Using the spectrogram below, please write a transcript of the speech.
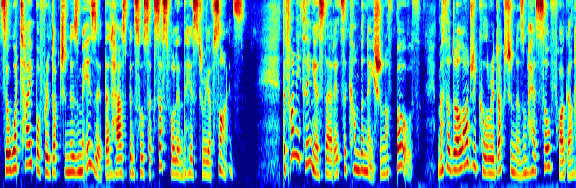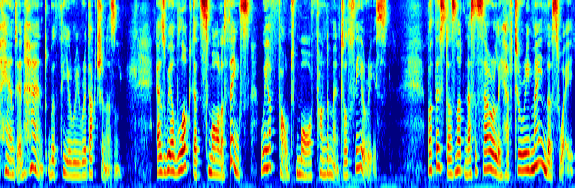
So, what type of reductionism is it that has been so successful in the history of science? The funny thing is that it's a combination of both. Methodological reductionism has so far gone hand in hand with theory reductionism. As we have looked at smaller things, we have found more fundamental theories. But this does not necessarily have to remain this way.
